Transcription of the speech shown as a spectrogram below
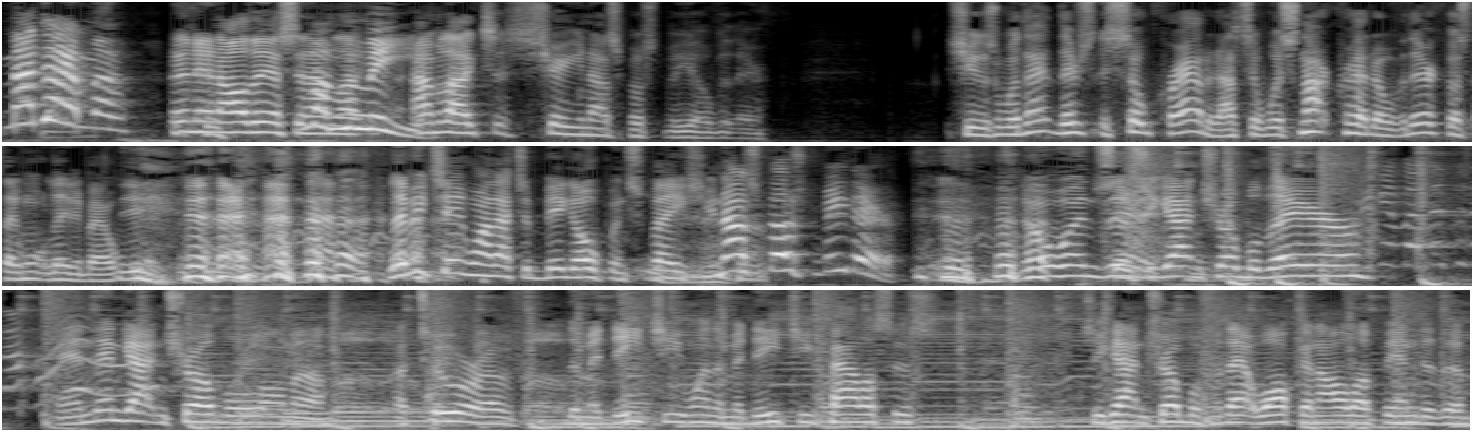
Madame, and then all this, and I'm like. I'm like, Sherry, you're not supposed to be over there. She goes, well, that there's it's so crowded. I said, well, it's not crowded over there because they won't let anybody. Over there. let me tell you why that's a big open space. You're not supposed to be there. No one's So in she got in trouble there, and then got in trouble on a, a tour of the Medici, one of the Medici palaces. She got in trouble for that, walking all up into the,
